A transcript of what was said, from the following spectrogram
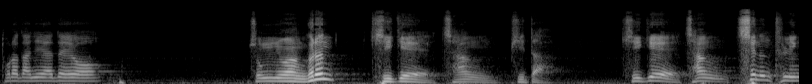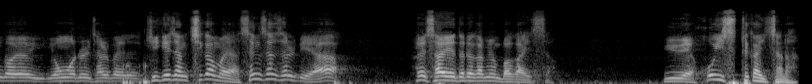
돌아다녀야 돼요. 중요한 것은 기계 장 비다. 기계 장 치는 틀린 거예요. 용어를 잘 봐야 돼. 기계 장치가 뭐야? 생산 설비야. 회사에 들어가면 뭐가 있어? 위에 호이스트가 있잖아.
